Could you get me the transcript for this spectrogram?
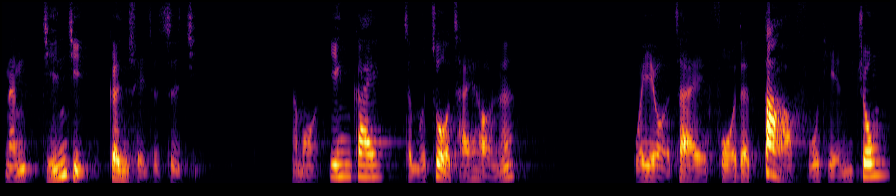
能紧紧跟随着自己，那么应该怎么做才好呢？唯有在佛的大福田中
